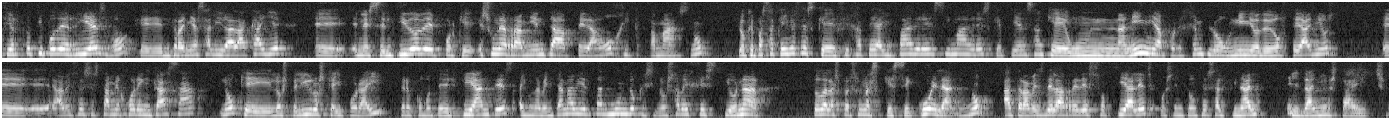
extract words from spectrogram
cierto tipo de riesgo que entraña salir a la calle eh, en el sentido de, porque es una herramienta pedagógica más, ¿no? Lo que pasa que hay veces que, fíjate, hay padres y madres que piensan que una niña, por ejemplo, un niño de 12 años, eh, a veces está mejor en casa ¿no? que los peligros que hay por ahí, pero como te decía antes, hay una ventana abierta al mundo que si no sabe gestionar todas las personas que se cuelan ¿no? a través de las redes sociales, pues entonces al final el daño está hecho.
